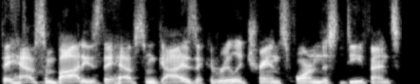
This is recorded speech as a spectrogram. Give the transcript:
they have some bodies, they have some guys that could really transform this defense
